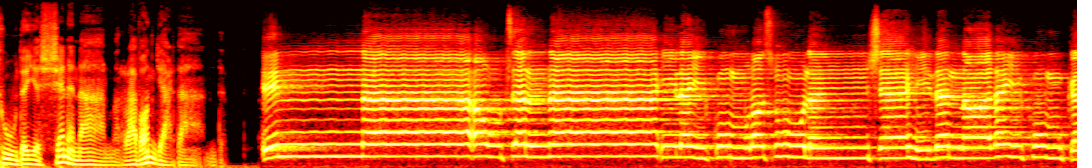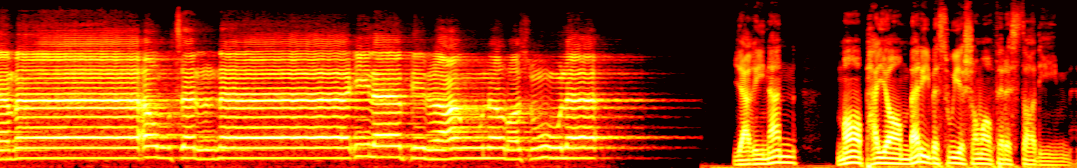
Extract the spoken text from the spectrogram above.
توده شن نرم روان گردند. إنا أرسلنا إليكم رسولا شاهدا عليكم كما أرسلنا إلى فرعون رسولا. یقینا ما پیامبری به سوی شما فرستادیم.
